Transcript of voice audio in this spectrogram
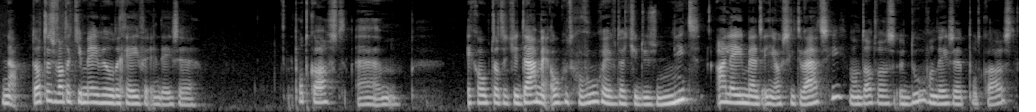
Nou, dat is wat ik je mee wilde geven in deze podcast. Um, ik hoop dat het je daarmee ook het gevoel geeft dat je dus niet alleen bent in jouw situatie. Want dat was het doel van deze podcast.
